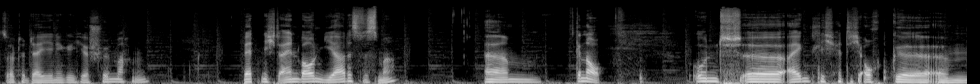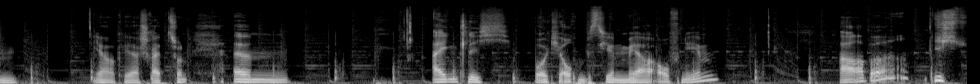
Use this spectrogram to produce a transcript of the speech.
Sollte derjenige hier schön machen. Bett nicht einbauen, ja, das wissen wir. Ähm, genau. Und äh, eigentlich hätte ich auch ge... Ähm, ja, okay, er schreibt schon. Ähm, eigentlich wollte ich auch ein bisschen mehr aufnehmen. Aber ich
